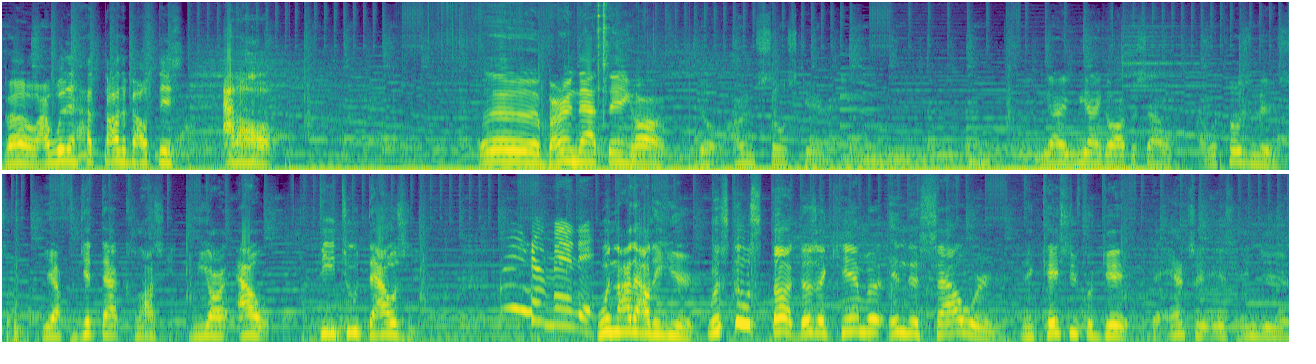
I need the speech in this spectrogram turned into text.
Bro, I wouldn't have thought about this at all. Ugh, burn that thing off. Yo, I'm so scared. We gotta, we gotta go out the shower. We're closing this. Yeah, forget that closet. We are out. D2000. Wait a minute. We're not out of here. We're still stuck. There's a camera in the shower. In case you forget, the answer is in your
